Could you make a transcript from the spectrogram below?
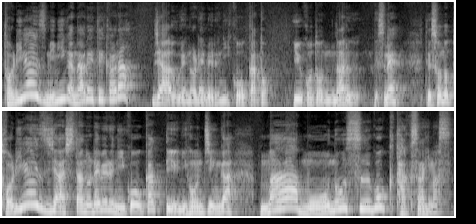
とりあえず耳が慣れてからじゃあ上のレベルに行こうかということになるんですね。でそのとりあえずじゃあ下のレベルに行こうかっていう日本人がまあものすごくたくさんいます。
